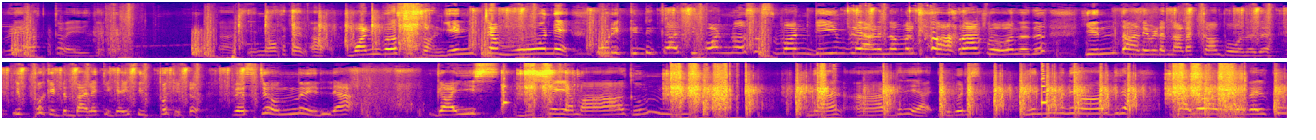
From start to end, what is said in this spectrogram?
ഇവിടെ ഇറക്കമായിരിക്കും. ആ, ഇ- നോക്കട്ടെ വൺ വേഴ്സസ് വൺ എന്റെ മോനെ ഒരു കിടുക്കാച്ചി one versus one game play ആണ് നമ്മൾ കാണാൻ പോകുന്നത്. എന്താണ് ഇവിടെ നടക്കാൻ പോകുന്നത്? ഇപ്പൊ കിട്ടും തലയ്ക്ക് ഗൈസ് ഇപ്പൊ കിട്ടും. വെസ്റ്റ് ഒന്നുമില്ല ഗൈസ് വിഷയമാകും. ഞാൻ ആർദ്രയാ ഇതൊരു എന്താണ് ആർദ്ര ഹലോ വെൽക്കം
